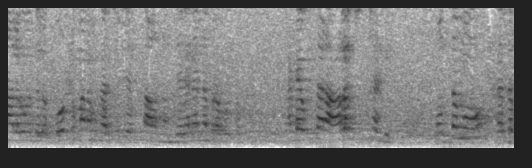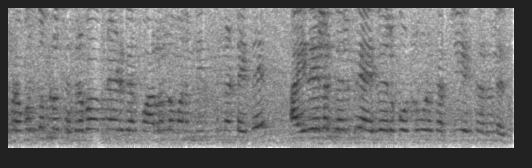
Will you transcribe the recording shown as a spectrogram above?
నాలుగు వందల కోట్లు మనం ఖర్చు చేస్తూ ఉన్నాం జగనన్న ప్రభుత్వం. అంటే ఒకసారి ఆలోచించండి. మొత్తము గత ప్రభుత్వంలో చంద్రబాబు నాయుడు గారి పాలనలో మనం తీసుకున్నట్టయితే ఐదేళ్ళకి కలిపి ఐదు వేల కోట్లు కూడా ఖర్చు చేశారో లేదు.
